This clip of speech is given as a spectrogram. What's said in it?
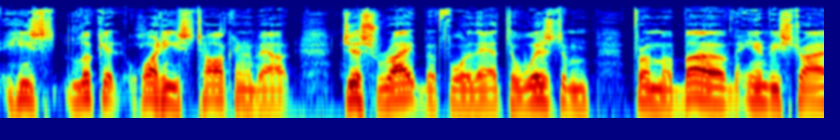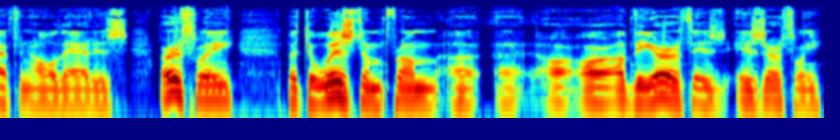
he's look at what he's talking about just right before that. The wisdom from above, envy, strife, and all that is earthly, but the wisdom from uh, uh, or, or of the earth is is earthly,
